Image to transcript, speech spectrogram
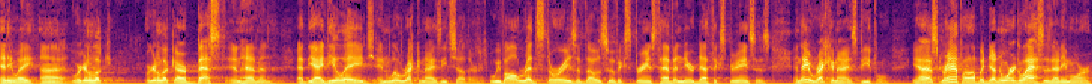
Anyway, uh, we're going to look we're going to look our best in heaven at the ideal age, and we'll recognize each other. We've all read stories of those who have experienced heaven near death experiences, and they recognize people. Yeah, that's grandpa, but he doesn't wear glasses anymore,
